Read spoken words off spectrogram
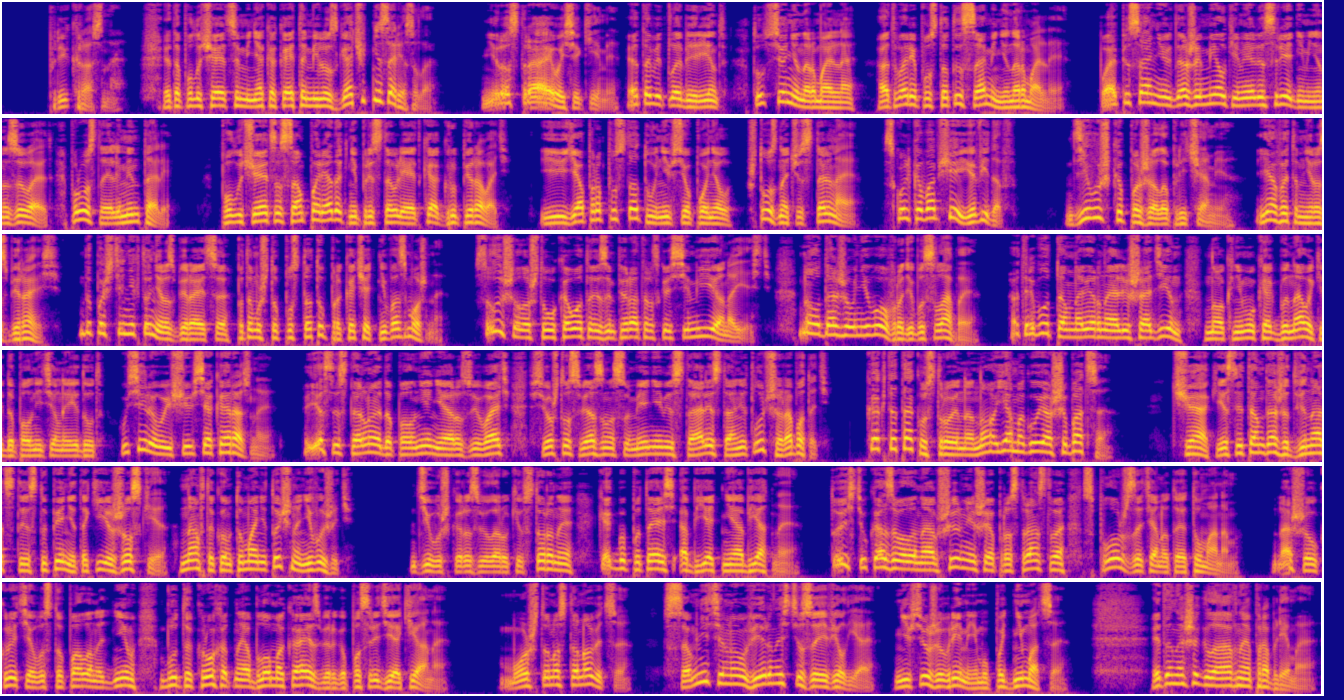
Прекрасно. Это, получается, меня какая-то мелюзга чуть не зарезала? Не расстраивайся, Кими. Это ведь лабиринт. Тут все ненормально, а твари пустоты сами ненормальные. По описанию их даже мелкими или средними не называют, просто элементали. Получается, сам порядок не представляет, как группировать. И я про пустоту не все понял. Что значит стальная? Сколько вообще ее видов? Девушка пожала плечами. Я в этом не разбираюсь. Да почти никто не разбирается, потому что пустоту прокачать невозможно. Слышала, что у кого-то из императорской семьи она есть, но даже у него вроде бы слабая. Атрибут там, наверное, лишь один, но к нему как бы навыки дополнительные идут, усиливающие всякое разное. Если стальное дополнение развивать, все, что связано с умениями стали, станет лучше работать. Как-то так устроено, но я могу и ошибаться. Чак, если там даже двенадцатые ступени такие жесткие, нам в таком тумане точно не выжить. Девушка развела руки в стороны, как бы пытаясь объять необъятное. То есть указывала на обширнейшее пространство, сплошь затянутое туманом. Наше укрытие выступало над ним, будто крохотный обломок айсберга посреди океана. Может, он остановится? С сомнительной уверенностью заявил я. Не все же время ему подниматься. Это наша главная проблема.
